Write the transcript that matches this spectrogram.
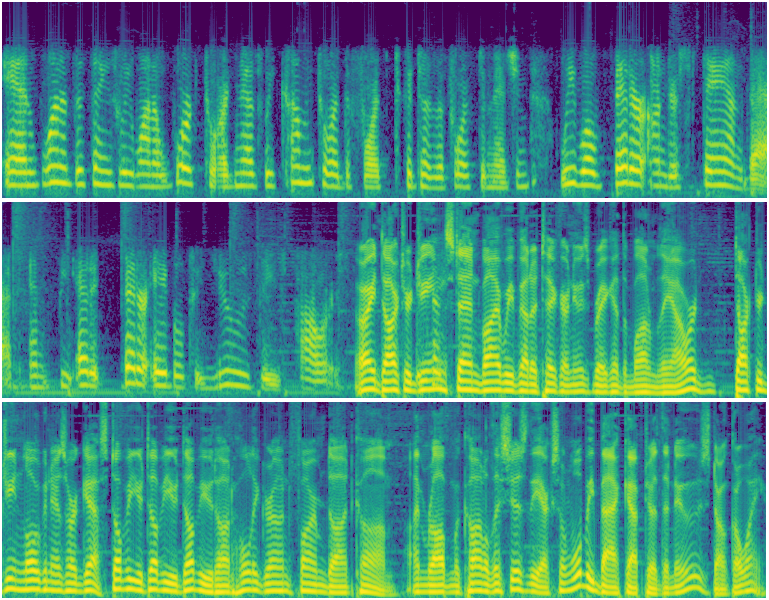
and one of the things we want to work toward, and as we come toward the fourth to the fourth dimension, we will better understand that and be edi- better able to use these powers. All right, Dr. Jean, stand by. We've got to take our news break at the bottom of the hour. Dr. Jean Logan is our guest. www.holygroundfarm.com. I'm Rob McConnell. This is the X Zone. We'll be back after the news. Don't go away.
